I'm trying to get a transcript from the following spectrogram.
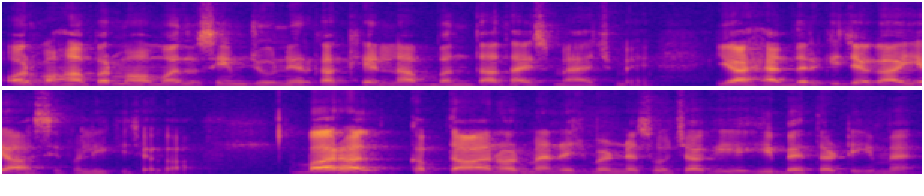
और वहाँ पर मोहम्मद वसीम जूनियर का खेलना बनता था इस मैच में, या हैदर की जगह, या आसिफ अली की जगह, बहरहाल कप्तान और मैनेजमेंट ने सोचा कि यही बेहतर टीम है,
